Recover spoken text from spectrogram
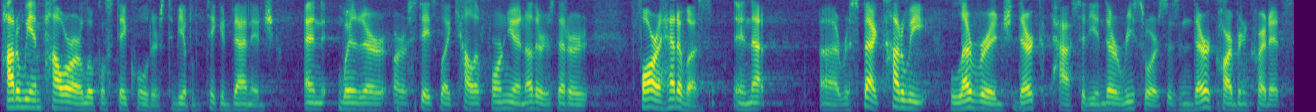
how do we empower our local stakeholders to be able to take advantage? And where there are states like California and others that are far ahead of us in that uh, respect, how do we leverage their capacity and their resources and their carbon credits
